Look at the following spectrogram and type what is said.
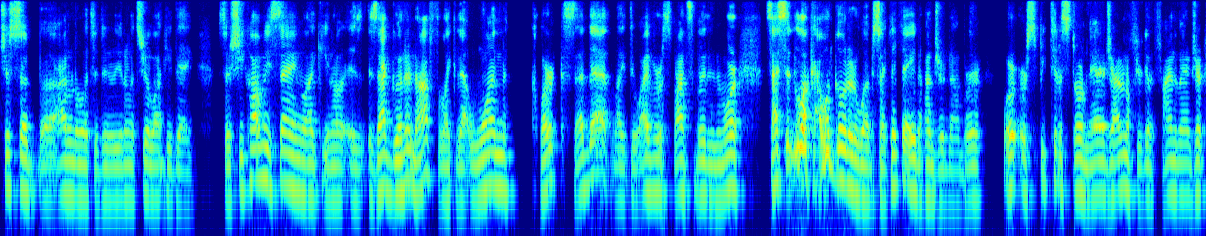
just said, uh, "I don't know what to do. You know, it's your lucky day." So she called me saying, like, you know, is, is that good enough? Like that one clerk said that? Like, do I have a responsibility anymore? So I said, look, I would go to the website, get the 800 number, or, or speak to the store manager. I don't know if you're going to find the manager.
